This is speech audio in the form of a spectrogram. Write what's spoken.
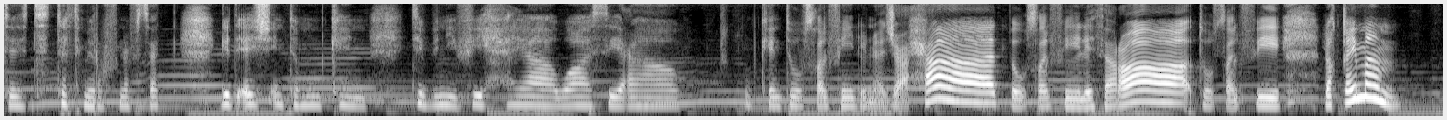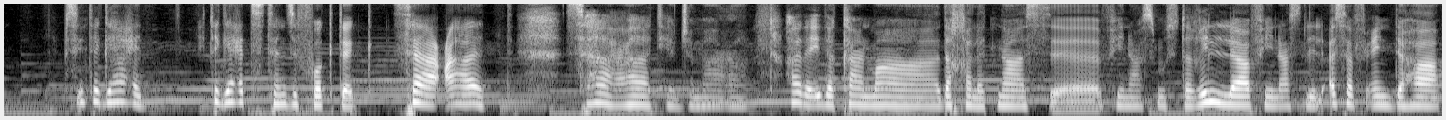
تستثمره في نفسك؟ قد إيش أنت ممكن تبني فيه حياة واسعة؟ ممكن توصل فيه لنجاحات توصل فيه لثراء توصل فيه لقمم. بس انت قاعد انت قاعد تستنزف وقتك ساعات ساعات يا جماعة. هذا إذا كان ما دخلت ناس في ناس مستغلة في ناس للأسف عندها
